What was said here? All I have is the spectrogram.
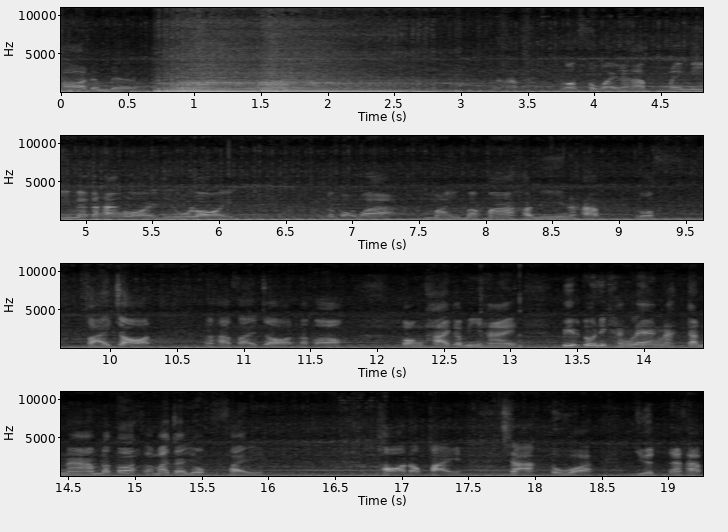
ท่อเดิมๆ รถสวยนะครับ ไม่มีแม้กระทั่งรอยริ้วรอยจะบอกว่าใหม่มากๆคันนี้นะครับ รถสายจอดนะครับสายจอดแล้วก็กล่องท้ายก็มีให้ปี๊บตัวนี้แข็งแรงนะกันน้ำแล้วก็สามารถจะยกใส่ถอดออกไปจากตัวยึดนะครับ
